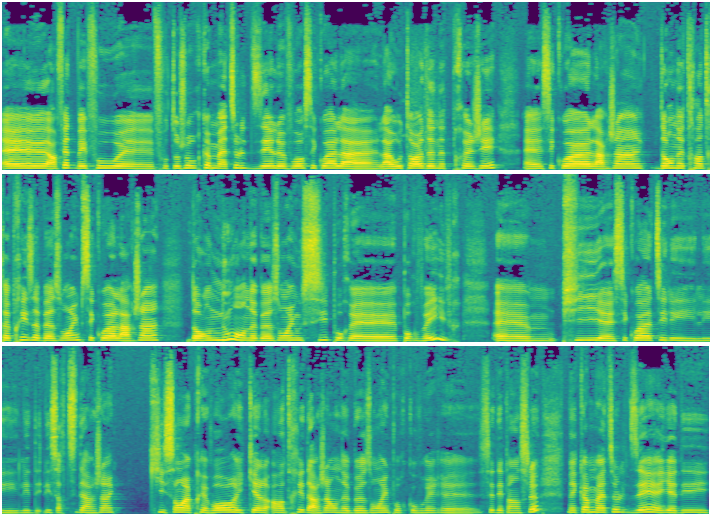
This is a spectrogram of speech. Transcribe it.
Euh, en fait, il ben, faut, euh, faut toujours, comme Mathieu le disait, le voir c'est quoi la, la, hauteur de notre projet, euh, c'est quoi l'argent dont notre entreprise a besoin, puis c'est quoi l'argent dont nous, on a besoin aussi pour, pour vivre. puis c'est quoi les, les, les, les sorties d'argent qui sont à prévoir et quelle entrée d'argent on a besoin pour couvrir euh, ces dépenses-là. Mais comme Mathieu le disait, il y, a des,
